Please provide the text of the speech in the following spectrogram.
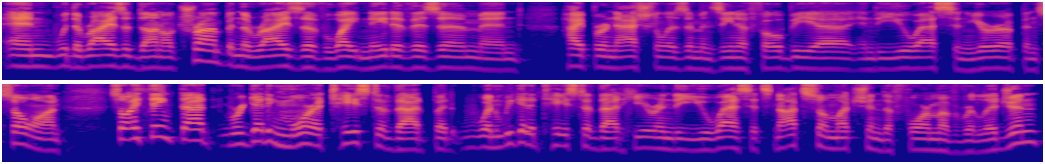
And with the rise of Donald Trump and the rise of white nativism and hyper nationalism and xenophobia in the US and Europe and so on. So I think that we're getting more a taste of that, but when we get a taste of that here in the US, it's not so much in the form of religion,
